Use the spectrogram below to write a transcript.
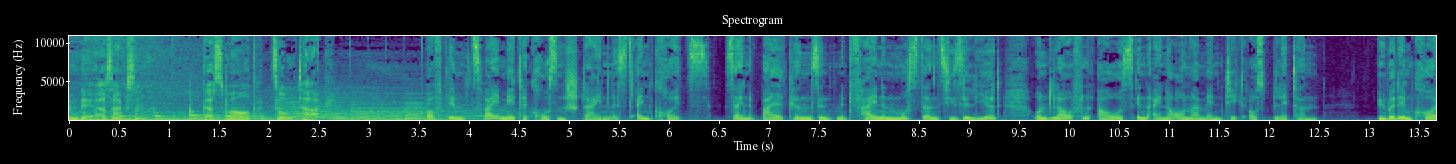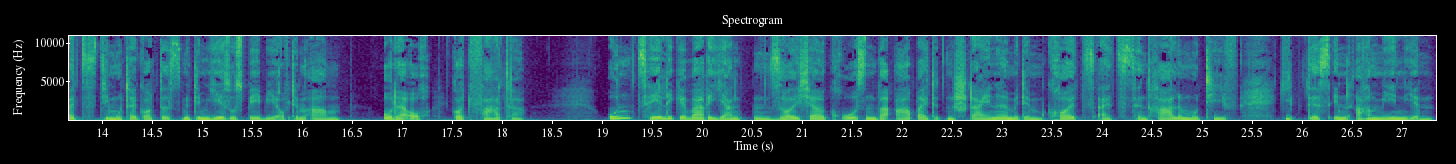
MDR Sachsen. Das Wort zum Tag. Auf dem zwei Meter großen Stein ist ein Kreuz. Seine Balken sind mit feinen Mustern ziseliert und laufen aus in eine Ornamentik aus Blättern. Über dem Kreuz die Mutter Gottes mit dem Jesusbaby auf dem Arm. Oder auch Gott Vater. Unzählige Varianten solcher großen bearbeiteten Steine mit dem Kreuz als zentralem Motiv gibt es in Armenien.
